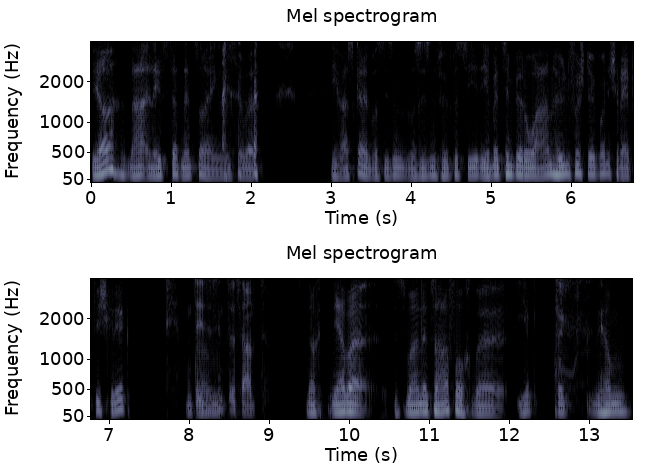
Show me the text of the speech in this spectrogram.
ja, nein, letztes Jahr nicht so eigentlich, aber ich weiß gar nicht, was ist denn, was ist denn viel passiert? Ich habe jetzt im Büro auch einen Höhenverstöber und Schreibtisch gekriegt. Und das ist Ähm, interessant. Nach, ja, aber das war nicht so einfach, weil ich hab, wir haben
